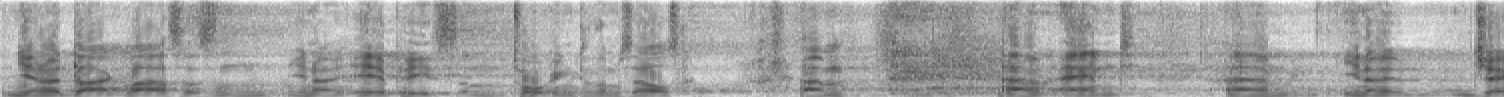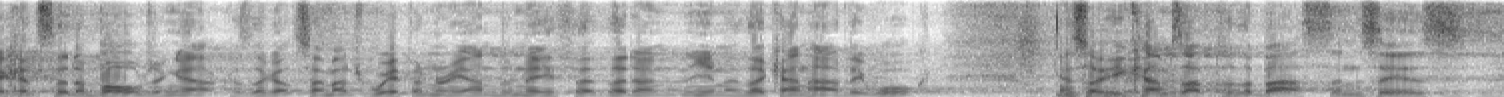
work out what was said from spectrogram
you know, dark glasses and you know earpiece and talking to themselves, um, um, and um, you know jackets that are bulging out because they've got so much weaponry underneath that they don't, you know, they can hardly walk. And so he comes up to the bus and says,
